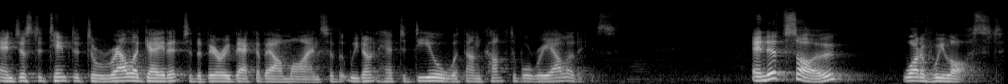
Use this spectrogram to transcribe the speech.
and just attempted to relegate it to the very back of our mind so that we don't have to deal with uncomfortable realities? And if so, what have we lost?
